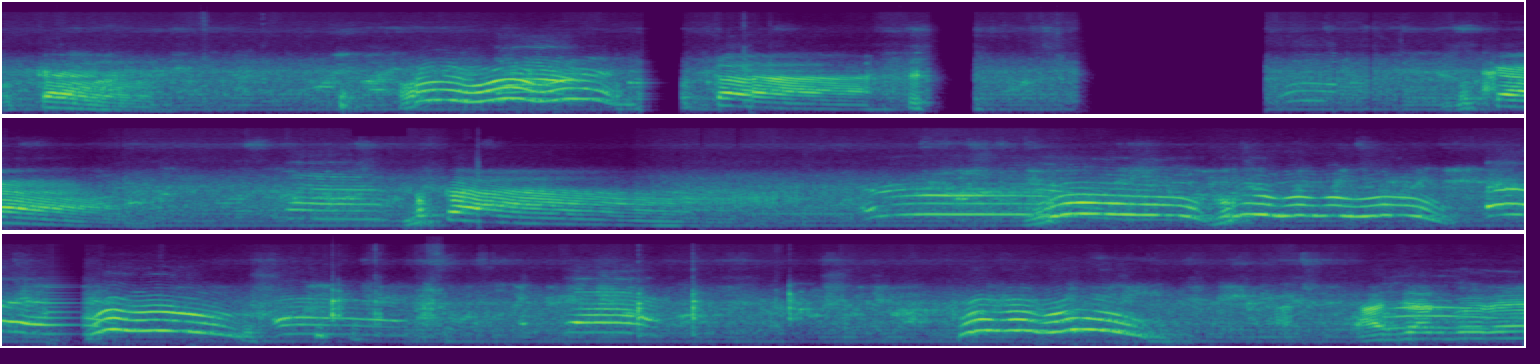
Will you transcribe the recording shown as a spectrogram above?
ওকা ওকা বুকা বুকা আজান করে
